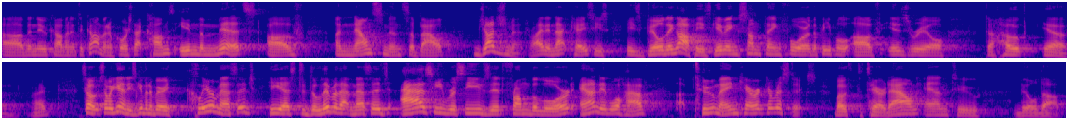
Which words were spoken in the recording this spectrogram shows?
uh, the new covenant to come. And of course, that comes in the midst of announcements about judgment, right? In that case, he's, he's building up, he's giving something for the people of Israel to hope in, right? So, so again, he's given a very clear message. He has to deliver that message as he receives it from the Lord, and it will have uh, two main characteristics both to tear down and to build up.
